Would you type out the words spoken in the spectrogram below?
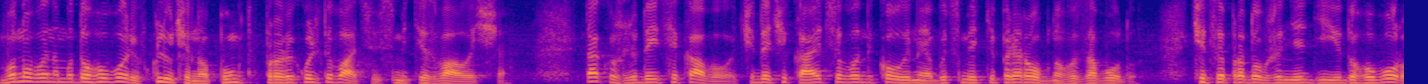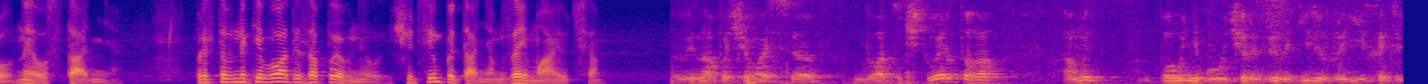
В оновленому договорі включено пункт про рекультивацію сміттєзвалища. Також людей цікавило, чи дочекаються вони коли-небудь сміттєпереробного заводу, чи це продовження дії договору не останнє. Представники влади запевнили, що цим питанням займаються. Війна почалася 24-го, а ми повинні були через дві неділі вже їхати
